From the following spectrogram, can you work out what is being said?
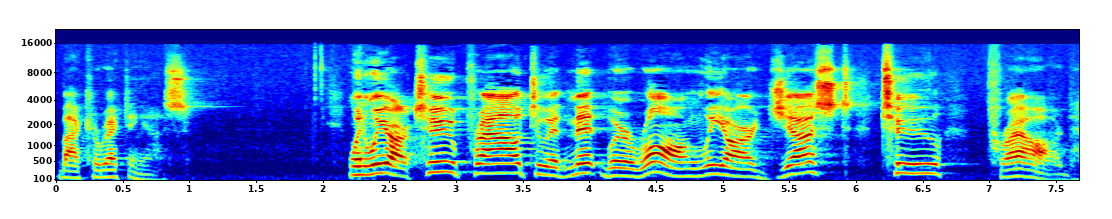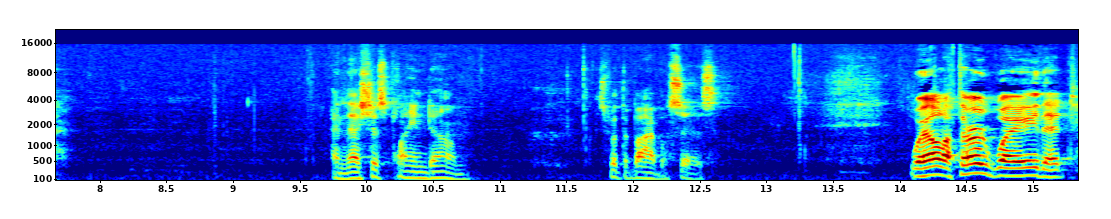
by correcting us. When we are too proud to admit we're wrong, we are just too proud. And that's just plain dumb. That's what the Bible says. Well, a third way that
